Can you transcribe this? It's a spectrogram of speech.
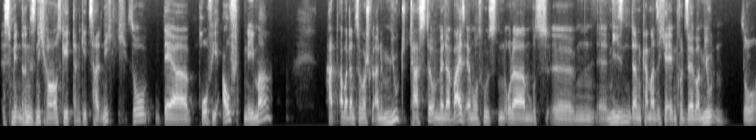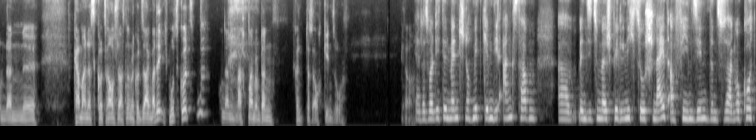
es mittendrin ist, nicht rausgeht, dann geht es halt nicht so. Der Profi-Aufnehmer hat aber dann zum Beispiel eine Mute-Taste und wenn er weiß, er muss husten oder muss ähm, äh, niesen, dann kann man sich ja eben kurz selber muten. So, und dann äh, kann man das kurz rauslassen oder kurz sagen, warte, ich muss kurz und dann macht man und dann könnte das auch gehen so. Ja. ja, das wollte ich den Menschen noch mitgeben, die Angst haben, äh, wenn sie zum Beispiel nicht so schneidaffin sind, dann zu sagen, oh Gott,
